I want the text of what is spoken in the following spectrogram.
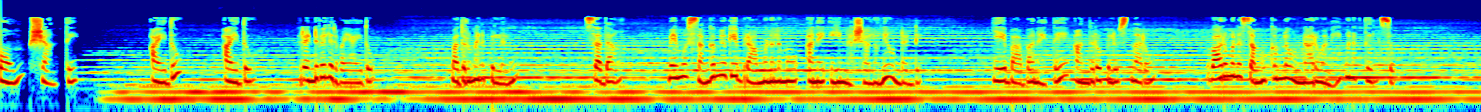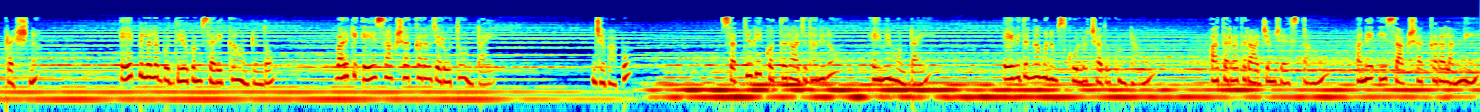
ఓం శాంతి. ఐదు ఐదు రెండు వేల ఇరవై ఐదు. మధురమైన పిల్లలు సదా మేము సంగంయుగి బ్రాహ్మణులము అనే ఈ నషాలోనే ఉండండి. ఏ బాబానైతే అందరూ పిలుస్తున్నారో వారు మన సమ్ముఖంలో ఉన్నారు అని మనకు తెలుసు. ప్రశ్న ఏ పిల్లల బుద్ధియోగం సరిగ్గా ఉంటుందో వారికి ఏ సాక్షాత్కారాలు జరుగుతూ ఉంటాయి? జవాబు సత్యుగి కొత్త రాజధానిలో ఏమేమి ఉంటాయి? ఏ విధంగా మనం స్కూల్లో చదువుకుంటాము? ఆ తర్వాత రాజ్యం చేస్తాము? అనే ఈ సాక్షాత్కారాలన్నీ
